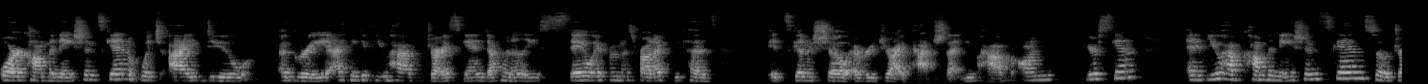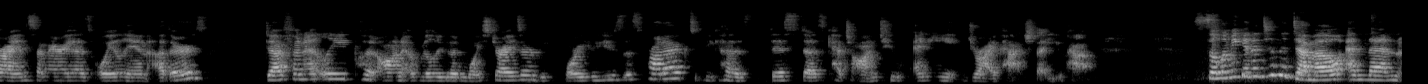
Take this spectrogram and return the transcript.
or combination skin, which I do agree. I think if you have dry skin, definitely stay away from this product because it's going to show every dry patch that you have on your skin. And if you have combination skin, so dry in some areas, oily in others, definitely put on a really good moisturizer before you use this product because this does catch on to any dry patch that you have. So let me get into the demo and then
